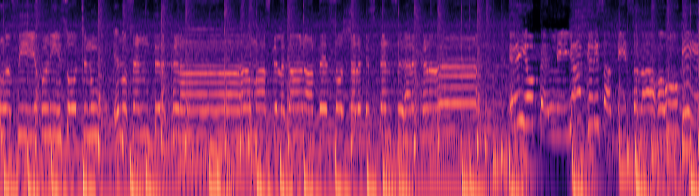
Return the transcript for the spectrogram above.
ਅਸੀਂ ਆਪਣੀ ਸੋਚ ਨੂੰ ਇਨੋਸੈਂਟ ਰੱਖਣਾ। ਮਾਸਕ ਲਗਾਉਣਾ ਤੇ ਸੋਸ਼ਲ ਡਿਸਟੈਂਸ ਹੈ ਰੱਖਣਾ ਇਹੋ ਪਹਿਲੀ ਆਖਰੀ ਸਾਡੀ ਸਲਾਹ ਹੋਊਗੀ।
